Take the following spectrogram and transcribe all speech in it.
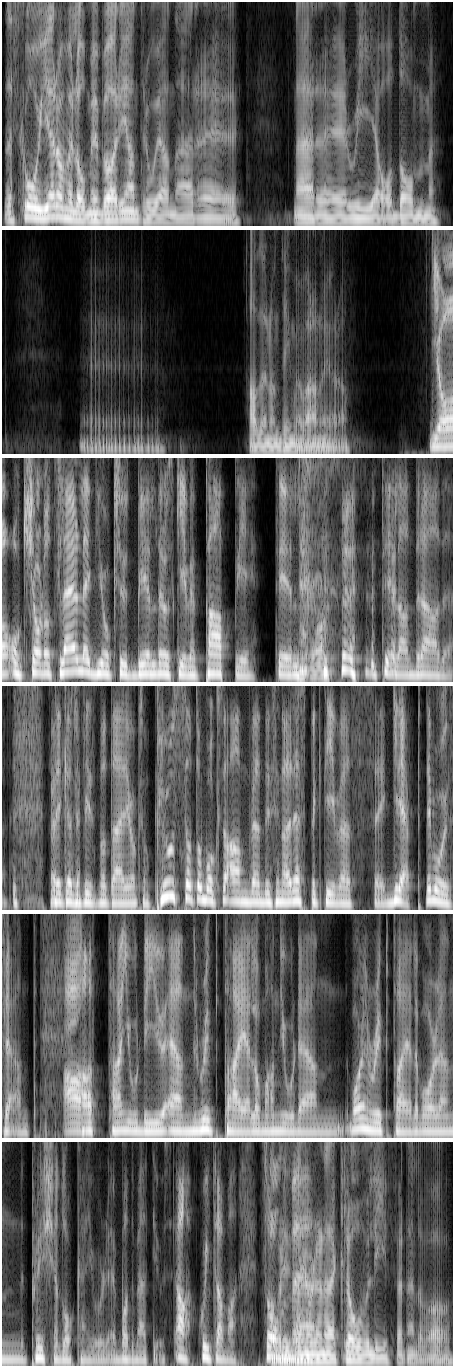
Det skojar de väl om i början tror jag när, eh, när eh, Ria och de eh, hade någonting med varandra att göra. Ja, och Charlotte Flair lägger ju också ut bilder och skriver papi till, till Andrade. Så det kanske finns något där i också. Plus att de också använde sina respektives eh, grepp. Det var ju fränt. Ja. Att han gjorde ju en riptie, eller om han gjorde en... Var det en riptie eller var det en prison lock han gjorde? Buddy Matthews. Ja, ah, skitsamma. Som, ja, precis, han eh, gjorde den där cloverleafen eller vad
